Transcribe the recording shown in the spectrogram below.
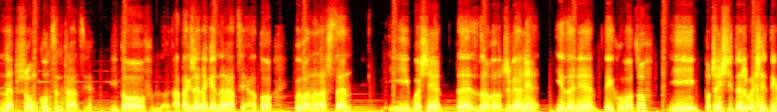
lepszą koncentrację. I to, a także regenerację, a to wpływa na nasz sen i właśnie te zdrowe odżywianie, jedzenie tych owoców i po części też właśnie tych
